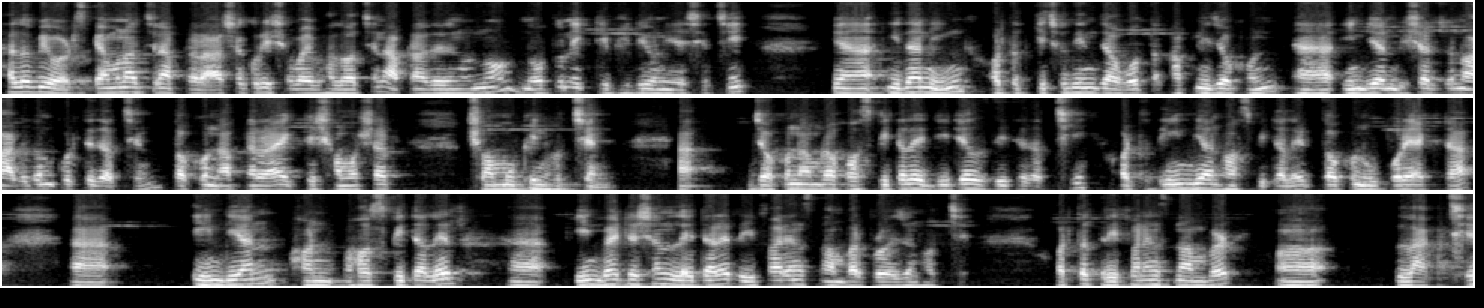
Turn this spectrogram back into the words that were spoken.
হ্যালো ভিউয়ার্স কেমন আছেন আপনারা? আশা করি সবাই ভালো আছেন। আপনাদের জন্য নতুন একটি ভিডিও নিয়ে এসেছি। ইদানিং, অর্থাৎ কিছুদিন যাবত আপনি যখন ইন্ডিয়ান ভিসার জন্য আবেদন করতে যাচ্ছেন, তখন আপনারা একটি সমস্যার সম্মুখীন হচ্ছেন। যখন আমরা হসপিটালের ডিটেলস দিতে যাচ্ছি, অর্থাৎ ইন্ডিয়ান হসপিটালের তখন উপরে একটা ইন্ডিয়ান হসপিটালের ইনভাইটেশন লেটারের রেফারেন্স নাম্বার প্রয়োজন হচ্ছে। অর্থাৎ রেফারেন্স নাম্বার লাগছে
